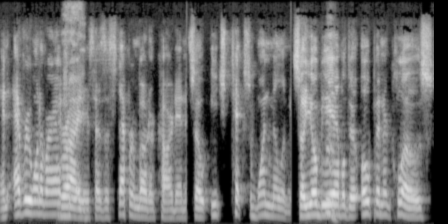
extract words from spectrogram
And every one of our Right. actuators has a stepper motor card in it. So each ticks one millimeter. So you'll be Hmm. able to open or close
